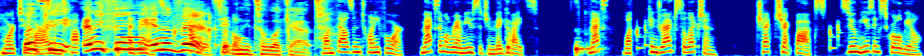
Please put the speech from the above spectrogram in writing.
More toolbar Let's see Pop- anything advanced. in advance that we need to look at. 1024. Maximal RAM usage in megabytes. Max. One. Can drag selection. Check checkbox. Zoom using scroll wheel.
